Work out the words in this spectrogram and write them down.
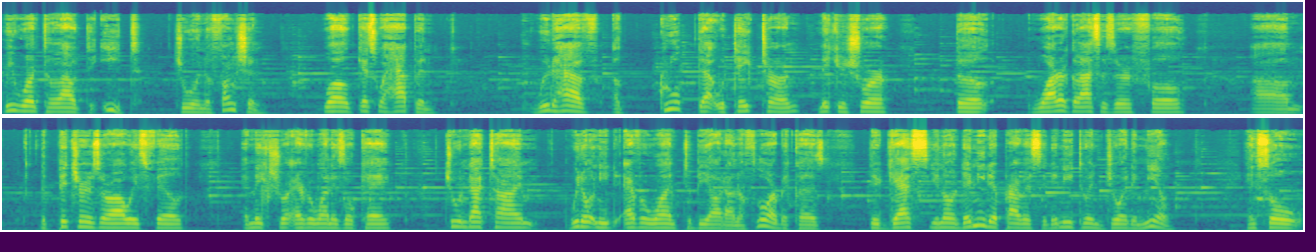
we weren't allowed to eat during the function. Well, guess what happened? We'd have a group that would take turn making sure the water glasses are full, um, the pitchers are always filled, and make sure everyone is okay. During that time, we don't need everyone to be out on the floor because their guests, you know, they need their privacy. They need to enjoy the meal. And so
